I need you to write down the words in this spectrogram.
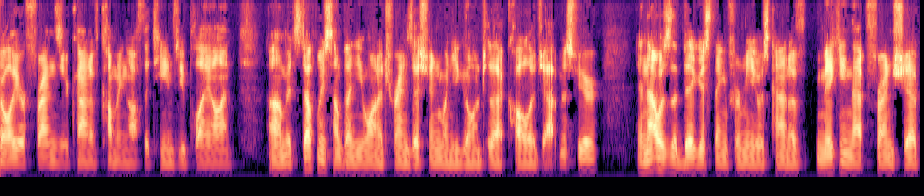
all your friends are kind of coming off the teams you play on. Um, it's definitely something you want to transition when you go into that college atmosphere. And that was the biggest thing for me was kind of making that friendship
